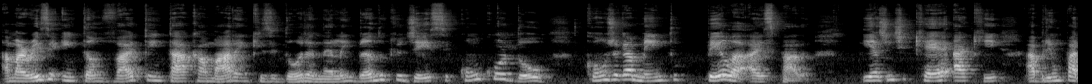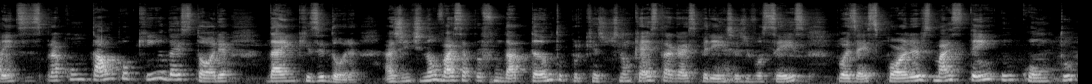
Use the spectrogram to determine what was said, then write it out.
A Marise então vai tentar acalmar a Inquisidora, né? Lembrando que o Jace concordou com o julgamento pela a espada. E a gente quer aqui abrir um parênteses para contar um pouquinho da história da Inquisidora. A gente não vai se aprofundar tanto porque a gente não quer estragar a experiência de vocês, pois é spoilers, mas tem um conto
